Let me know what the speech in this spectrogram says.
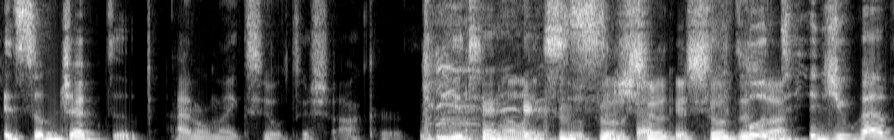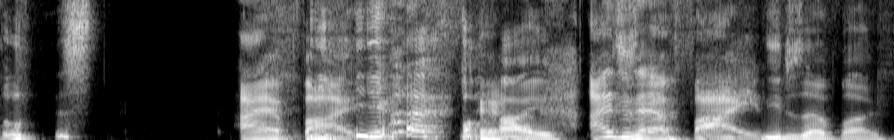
It's subjective. I don't like Silk the Shocker. You do not like So- Silk the Silk- Shocker. Silk the Well, Shocker. did you have a list? I have five. You have five. I just have five. You just have five.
